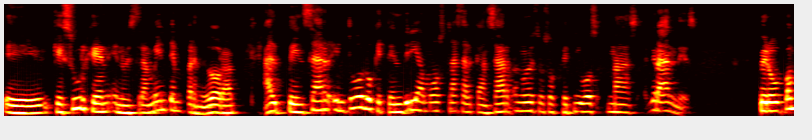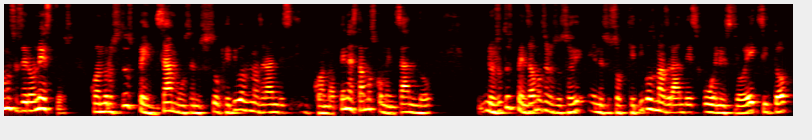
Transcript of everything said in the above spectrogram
eh, que surgen en nuestra mente emprendedora al pensar en todo lo que tendríamos tras alcanzar nuestros objetivos más grandes. Pero vamos a ser honestos, cuando nosotros pensamos en nuestros objetivos más grandes y cuando apenas estamos comenzando, nosotros pensamos en nuestros, en nuestros objetivos más grandes o en nuestro éxito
